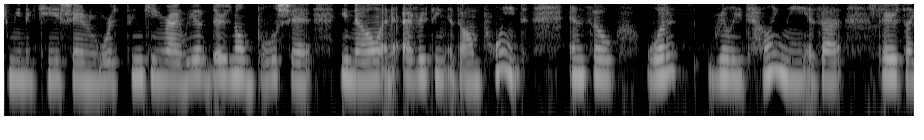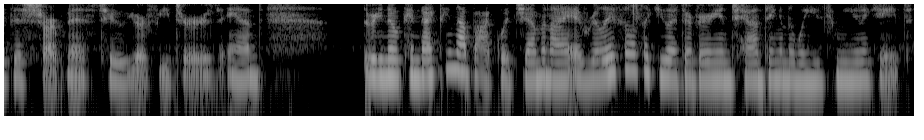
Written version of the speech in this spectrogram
communication we're thinking right we have there's no bullshit you know and everything is on point. And so what it's really telling me is that there's like this sharpness to your features and you know, connecting that back with Gemini, it really feels like you guys are very enchanting in the way you communicate.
